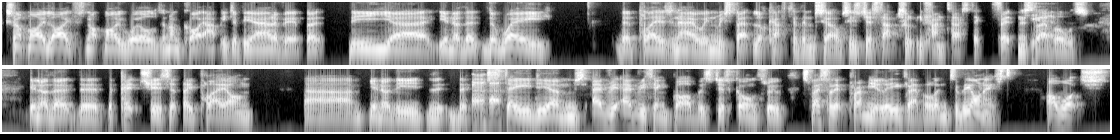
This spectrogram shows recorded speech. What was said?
it's not my life, it's not my world, and I'm quite happy to be out of it. But the uh, you know the the way the players now in respect look after themselves is just absolutely fantastic. Fitness yeah. levels, you know the, the the pitches that they play on, um, you know the the, the stadiums, every everything. Bob has just gone through, especially at Premier League level. And to be honest, I watch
